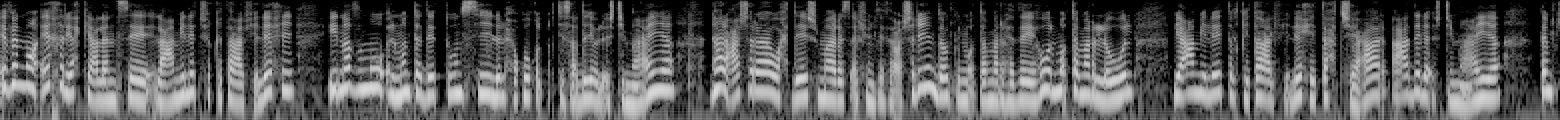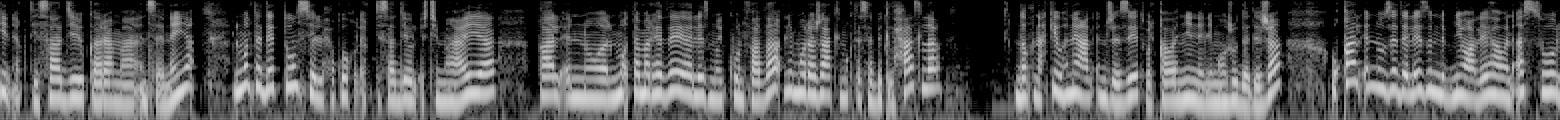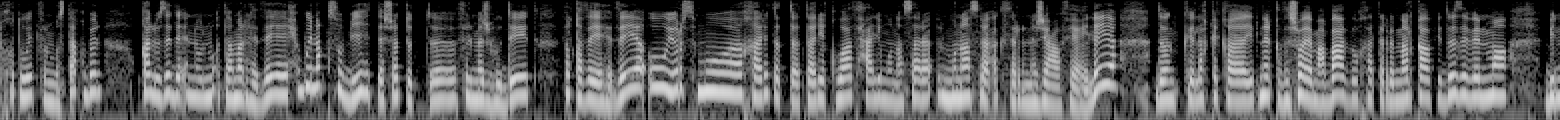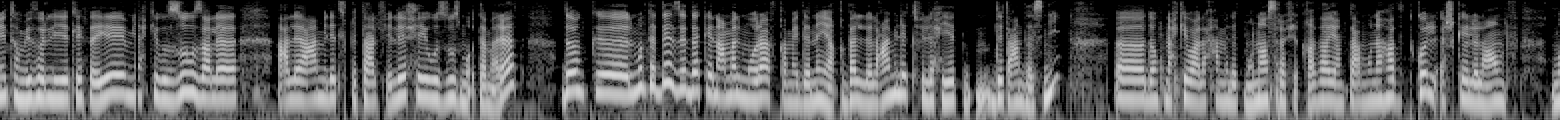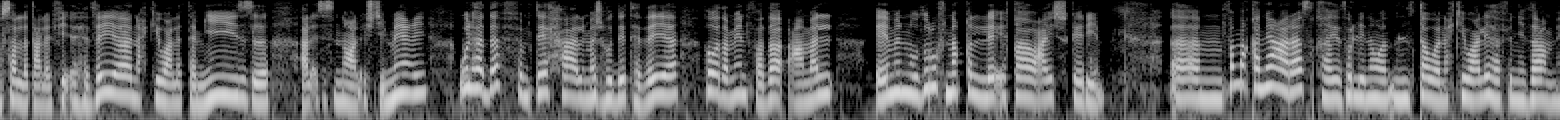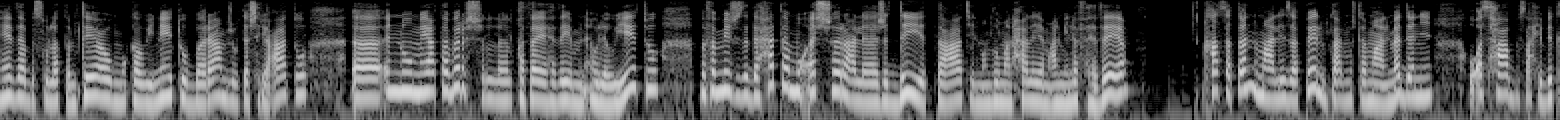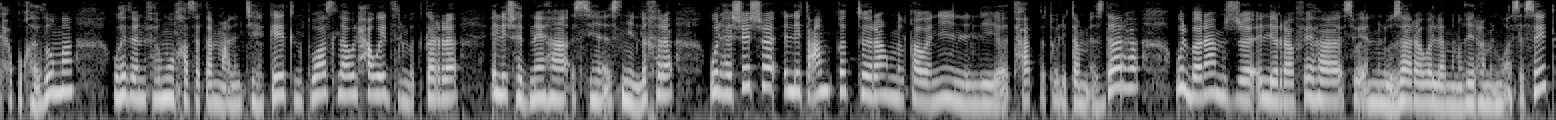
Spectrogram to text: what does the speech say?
événement آخر يحكي على النساء العاملات في قطاع الفلاحي ينظموا المنتدى التونسي للحقوق الاقتصادية والاجتماعية نهار 10 و11 مارس 2023 donc المؤتمر هذا هو المؤتمر الأول لعاملات القطاع الفلاحي تحت شعار عدالة اجتماعية تمكين اقتصادي وكرامة إنسانية. المنتدى التونسي للحقوق الاقتصادية والاجتماعية قال إنه المؤتمر هذا لازم يكون فضاء لمراجعة المكتسبات الحاصلة. donc نحكيو هنا على الإنجازات والقوانين اللي موجودة déjà. وقال إنه زاد لازم نبنيو عليها ونأسسوا الخطوات في المستقبل. وقالوا زاد إنه المؤتمر هذايا يحبوا ينقصوا به التشتت في المجهودات في القضايا هذيا ويرسموا خارطه طريق واضحة لمناصرة المناصرة أكثر نجاعه وفاعلية. donc الحقيقة يتناقض شوية مع بعض وخاطر نلقاو في deux événements بيناتهم يظهر لي ثلاثة أيام يحكيوا الزوز على على عاملات القطاع الفلاحي والزوز مؤتمرات. donc المنتدى زاد كان عمل مرافقة ميدانية قبل العاملات الفلاحيات بدات عندها سنين. آه، donc نحكيو على حملة مناصرة في قضايا متاع مناهضة كل أشكال العنف المسلط على الفئة هذية نحكيو على التمييز على أساس النوع الاجتماعي والهدف متاعها المجهودات هذية هو ضمان فضاء عمل آمن وظروف نقل لائقة وعيش كريم. فما قناعة راسخة يظهر لي توا نحكيو عليها في النظام هذا بالسلطة نتاعو بمكوناته ببرامجه وتشريعاته آه، إنه ما يعتبرش القضايا هذه من أولوياته. ما فماش زاد حتى مؤشر على جدية تعاطي المنظومة الحالية مع الملف هذايا. خاصة مع ليزابيل نتاع المجتمع المدني وأصحاب وصاحبات الحقوق هذوما وهذا نفهموه خاصة مع الانتهاكات المتواصلة والحوادث المتكررة اللي شهدناها السنين الأخرى والهشاشة اللي تعمقت رغم القوانين اللي تحطت واللي تم إصدارها والبرامج اللي راو فيها سواء من الوزارة ولا من غيرها من المؤسسات.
